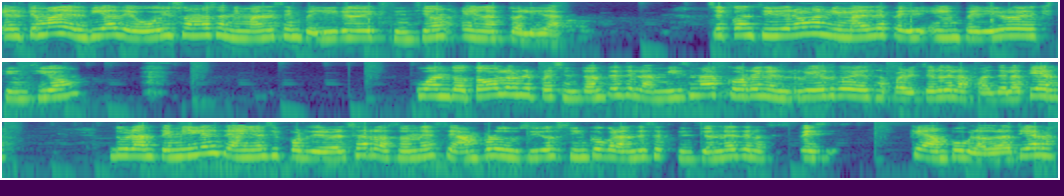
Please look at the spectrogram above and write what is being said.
El tema del día de hoy son los animales en peligro de extinción en la actualidad. Se considera un animal en peligro de extinción cuando todos los representantes de la misma corren el riesgo de desaparecer de la faz de la Tierra. Durante miles de años y por diversas razones se han producido cinco grandes extinciones de las especies que han poblado la Tierra.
